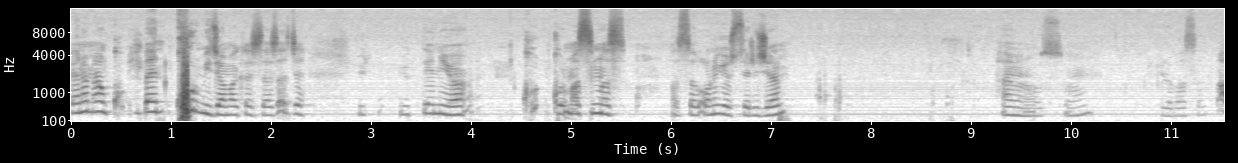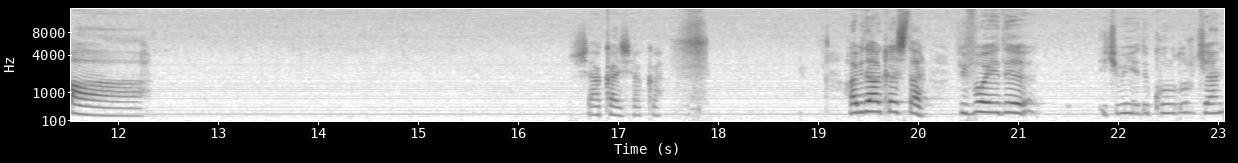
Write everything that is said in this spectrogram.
Ben hemen ben kurmayacağım arkadaşlar sadece yük- yükleniyor. Ku- kurması nasıl Nasıl onu göstereceğim. Hemen olsun. Şöyle basalım. Aa. Şaka şaka. Ha bir de arkadaşlar FIFA 7 2007 kurulurken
